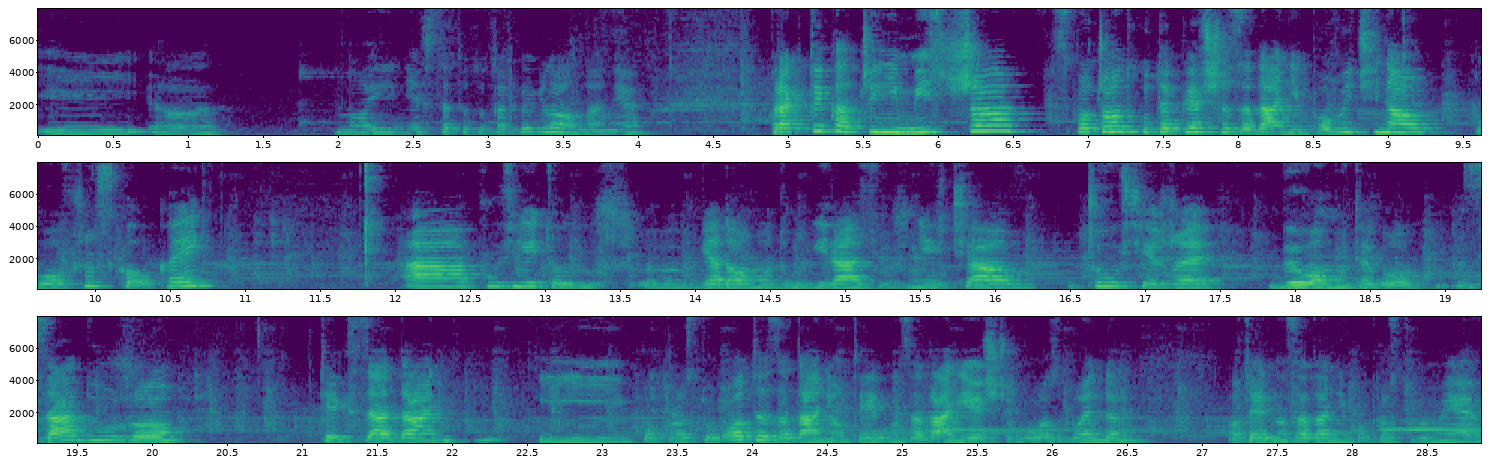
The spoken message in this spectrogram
i e, no i niestety to tak wygląda, nie? Praktyka czyni mistrza. Z początku te pierwsze zadanie powycinał, było wszystko ok. A później to już y, wiadomo, drugi raz już nie chciał. Czuł się, że było mu tego za dużo, tych zadań i po prostu o te zadanie, o te jedno zadanie jeszcze było z błędem. O to jedno zadanie po prostu bym je y,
